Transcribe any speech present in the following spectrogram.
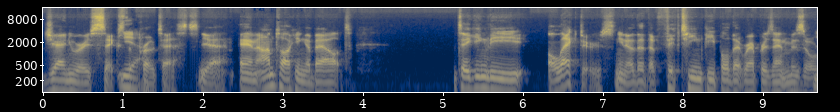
January 6th, Yeah. the protests. Yeah. And I'm talking about taking the electors, you know, the, the 15 people that represent Missouri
